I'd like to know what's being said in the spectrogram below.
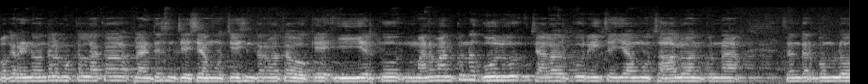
ఒక రెండు వందల మొక్కల దాకా ప్లాంటేషన్ చేసాము చేసిన తర్వాత ఓకే ఈ ఇయర్కు మనం అనుకున్న గోల్ చాలా వరకు రీచ్ అయ్యాము. చాలు అనుకున్న సందర్భంలో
